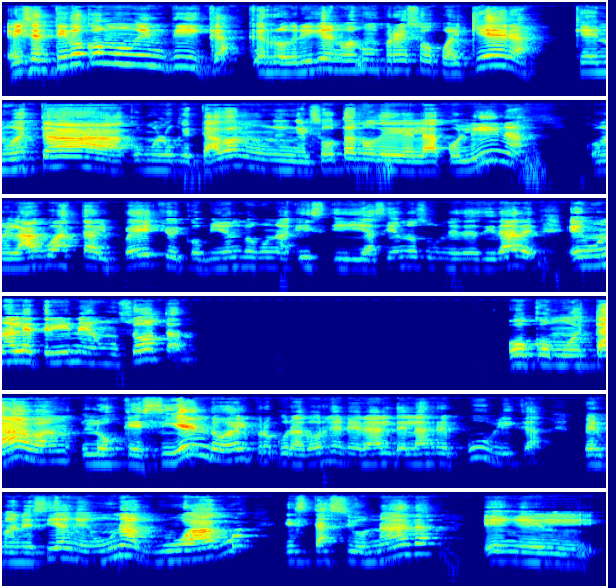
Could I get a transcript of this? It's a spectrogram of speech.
El sentido común indica que Rodríguez no es un preso cualquiera, que no está como lo que estaban en el sótano de la colina, con el agua hasta el pecho y comiendo una, y, haciendo sus necesidades en una letrina en un sótano. O como estaban los que siendo el Procurador General de la República permanecían en una guagua estacionada en el,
